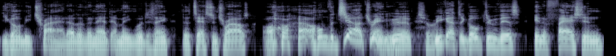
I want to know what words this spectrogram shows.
You're going to be tried. Other than that, I mean, we're the same. The tests and trials are on the job training. you know? Mm-hmm. sure. We got to go through this in a fashion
